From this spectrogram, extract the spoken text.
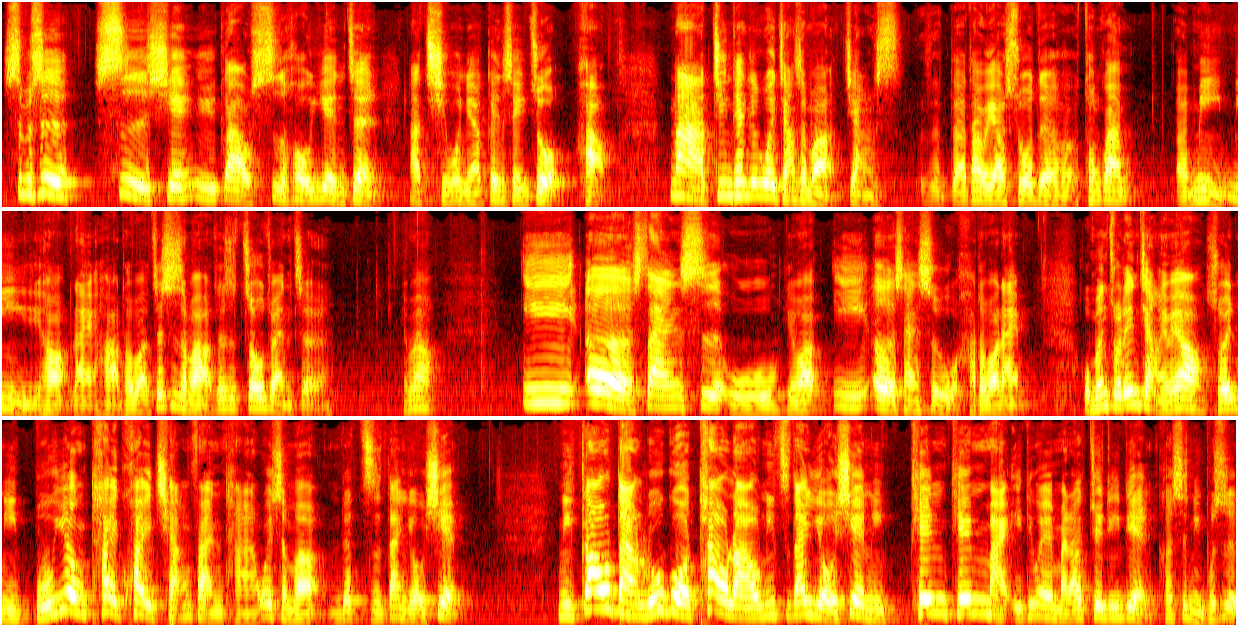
是不是？事先预告，事后验证。那请问你要跟谁做好？那今天跟各位讲什么？讲待待会要说的通关呃密密语哈，来好，好不好？这是什么？这是周转折，有没有？一二三四五，有没有？一二三四五，好，好不好？来。我们昨天讲了没有？所以你不用太快抢反弹，为什么？你的子弹有限。你高档如果套牢，你子弹有限，你天天买一定会买到最低点。可是你不是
